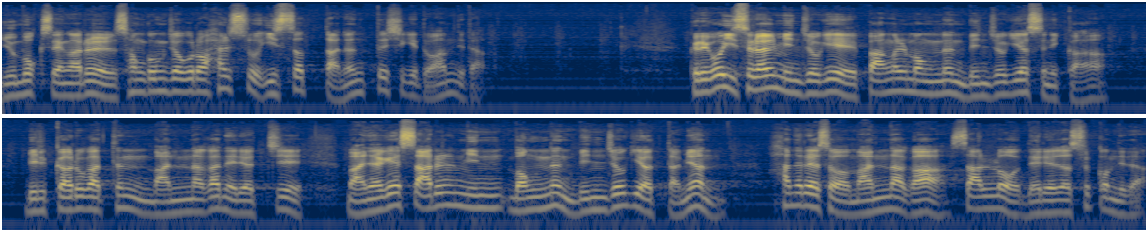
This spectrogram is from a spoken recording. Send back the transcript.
유목 생활을 성공적으로 할 수 있었다는 뜻이기도 합니다. 그리고 이스라엘 민족이 빵을 먹는 민족이었으니까 밀가루 같은 만나가 내렸지 만약에 쌀을 민, 먹는 민족이었다면 하늘에서 만나가 쌀로 내려졌을 겁니다.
